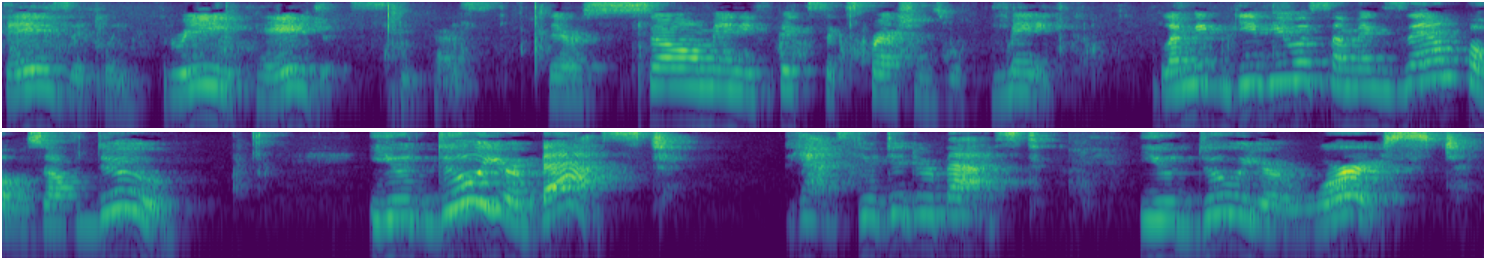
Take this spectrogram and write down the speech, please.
basically three pages because there are so many fixed expressions with make. Let me give you some examples of do. You do your best. Yes, you did your best. You do your worst.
